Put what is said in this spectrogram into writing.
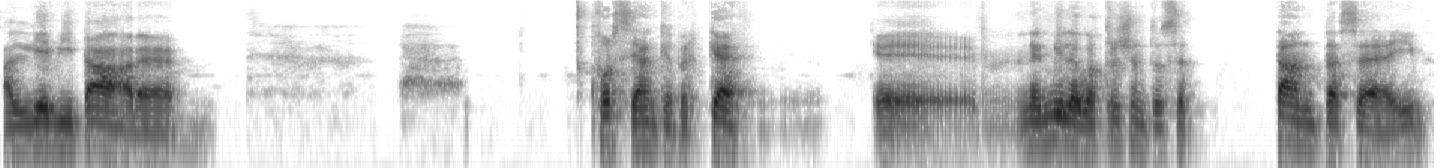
a lievitare. Forse anche perché eh, nel 1476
